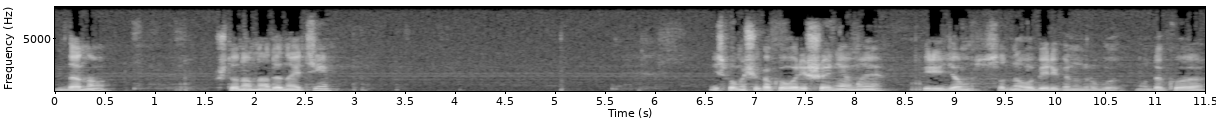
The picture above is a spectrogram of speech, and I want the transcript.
Дано. Что нам надо найти. И с помощью какого решения мы перейдем с одного берега на другой. Вот такое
